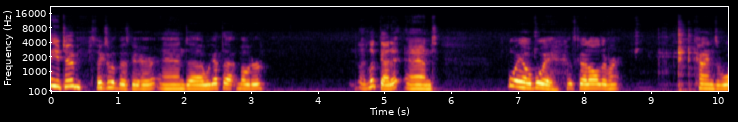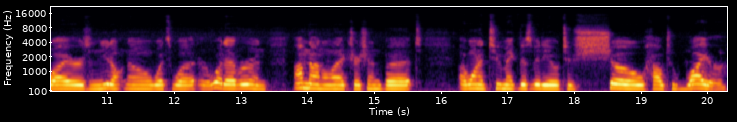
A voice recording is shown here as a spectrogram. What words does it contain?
Hey YouTube, it's Fix It with Biskit here, and uh, we got that motor. I looked at it, and boy, oh boy, it's got all different kinds of wires, and you don't know what's what or whatever. And I'm not an electrician, but I wanted to make this video to show how to wire,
